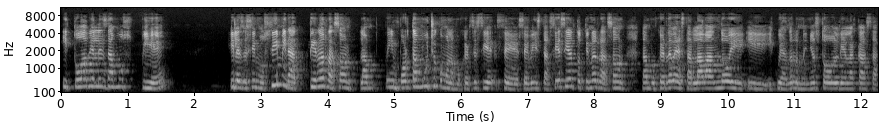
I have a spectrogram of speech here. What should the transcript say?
y todavía les damos pie, y les decimos, sí, mira, tienes razón, la, importa mucho cómo la mujer se, se, se, vista. Sí es cierto, tienes razón, la mujer debe estar lavando y, y, cuidando a los niños todo el día en la casa.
